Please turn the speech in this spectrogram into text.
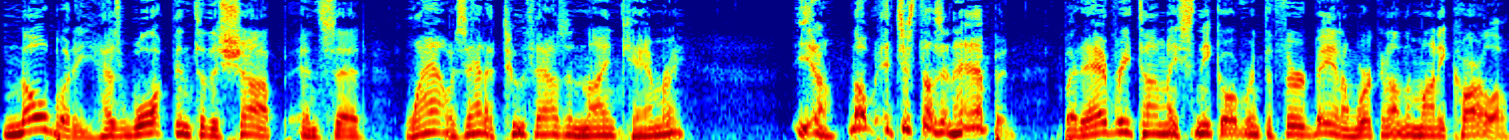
Nobody has walked into the shop and said, "Wow, is that a 2009 Camry?" You know, no, it just doesn't happen. But every time I sneak over into Third Bay and I'm working on the Monte Carlo,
